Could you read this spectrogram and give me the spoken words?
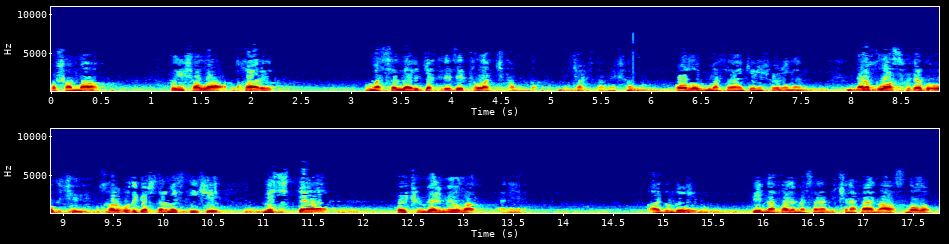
boşanmaq. Bu inşallah Buxarı bu məsələləri gətirəcək talaq kitabında, nikah kitabında inşallah. Orada bu məsələni geniş öyrənərik. Yəni, xulası fəqət odur ki, Buxar burada göstərmək istəyir ki, məsciddə hökm vermək olar. Yəni, aydındır, bir nəfəri, məsələn, iki nəfərin arasında olub,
